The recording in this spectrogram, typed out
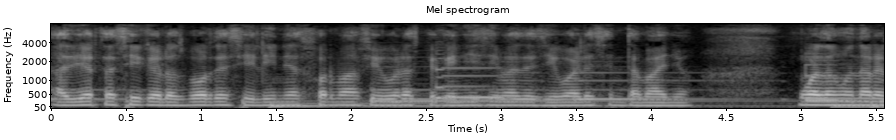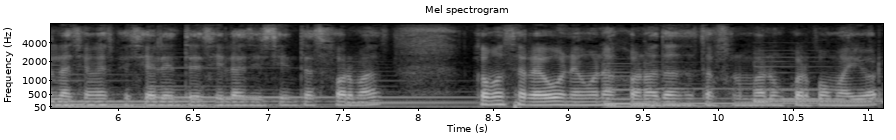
Advierta así que los bordes y líneas forman figuras pequeñísimas desiguales en tamaño. Guardan una relación especial entre sí las distintas formas, cómo se reúnen unas con otras hasta formar un cuerpo mayor.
